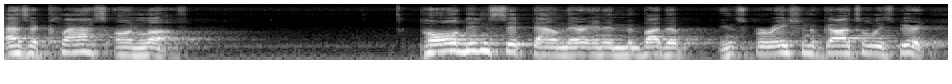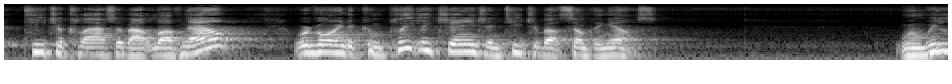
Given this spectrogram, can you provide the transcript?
as a class on love. Paul didn't sit down there and, by the inspiration of God's Holy Spirit, teach a class about love. Now, we're going to completely change and teach about something else. When we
